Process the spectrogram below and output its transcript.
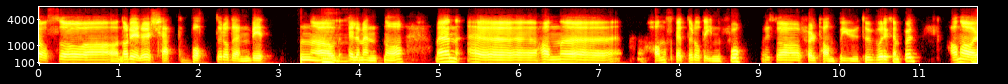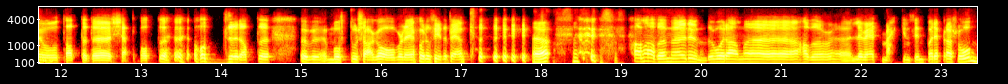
også når det gjelder chatboter og den biten av mm. elementene òg. Men eh, han, uh, Hans Petter.info, hvis du har fulgt han på YouTube f.eks., han har jo mm. tatt dette chatbotet og dratt uh, motorsaga over det, for å si det pent. ja. han hadde en runde hvor han uh, hadde levert Mac-en sin på reparasjon.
